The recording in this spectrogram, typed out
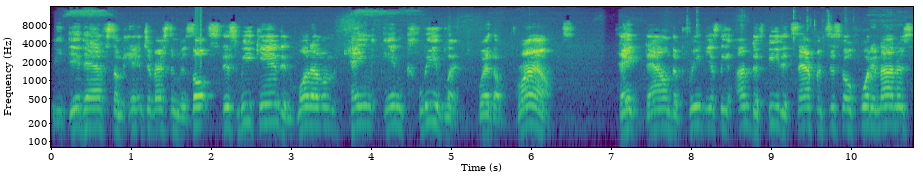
We did have some interesting results this weekend, and one of them came in Cleveland, where the Browns take down the previously undefeated San Francisco 49ers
